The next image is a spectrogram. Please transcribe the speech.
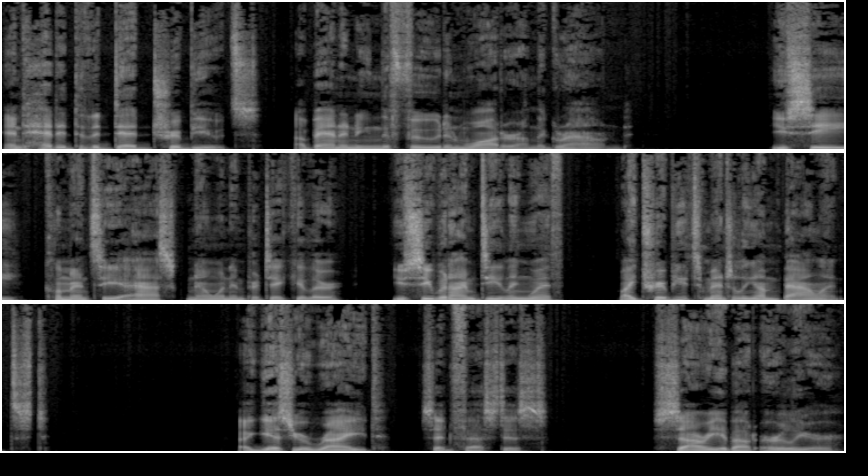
and headed to the dead tributes, abandoning the food and water on the ground. You see, Clemensia asked no one in particular, you see what I'm dealing with? My tribute's mentally unbalanced. I guess you're right, said Festus. Sorry about earlier.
